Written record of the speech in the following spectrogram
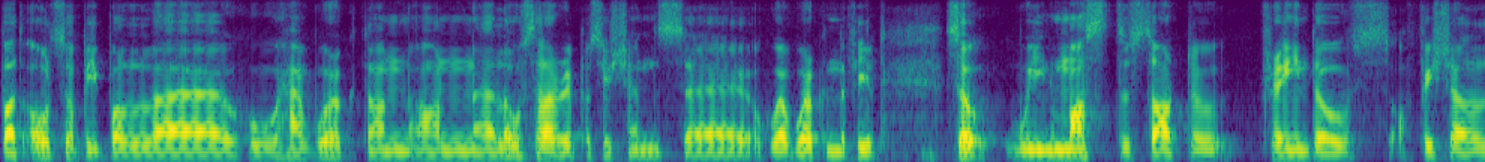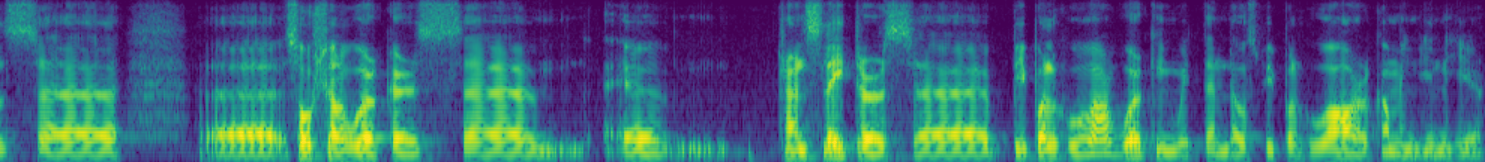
but also people uh, who have worked on on low salary positions, who have worked in the field. So we must to start to train those officials, uh, uh, social workers, um, translators, people who are working with then those people who are coming in here.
